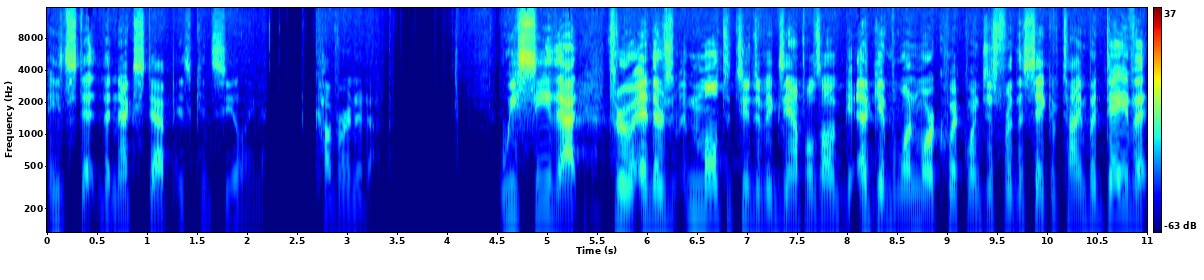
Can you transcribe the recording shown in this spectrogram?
Instead, the next step is concealing it, covering it up. We see that through, and there's multitudes of examples. I'll, I'll uh, give one more quick one just for the sake of time. But David,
